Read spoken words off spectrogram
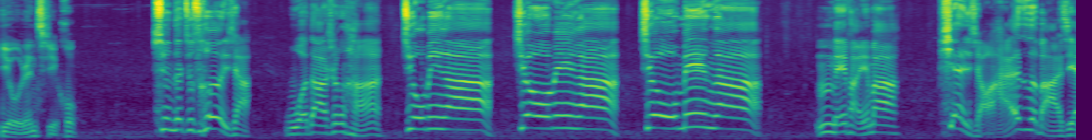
有人起哄，现在就测一下！我大声喊：“救命啊！救命啊！救命啊！”没反应吧？骗小孩子的把戏。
